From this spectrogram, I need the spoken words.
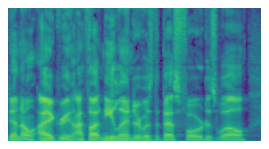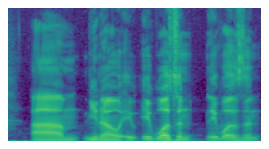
No, no, I agree. I thought Nylander was the best forward as well. Um, you know, it, it wasn't it wasn't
